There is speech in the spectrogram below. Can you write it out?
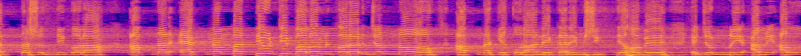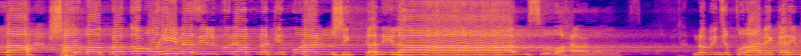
আত্মাশুদ্ধি করা, আপনার এক নম্বর ডিউটি পালন করার জন্য আপনাকে কোরআনে কারিম শিখতে হবে। এজন্যই আমি আল্লাহ সর্বপ্রথম ওহী নাজিল করে আপনাকে কোরআন শিক্ষা দিলাম। নবীজি কোরআনে কারিম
